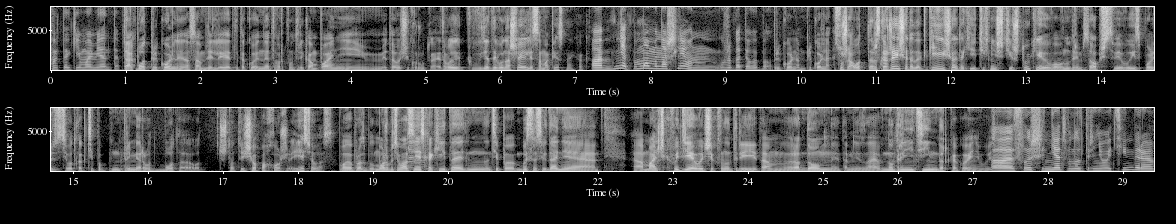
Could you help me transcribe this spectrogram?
в такие моменты. Так, вот прикольный, на самом деле. Это такой нетворк внутри компании, это очень круто. Это вы где-то его нашли или самописный? Как? А, нет, по-моему, нашли, он уже готовый был. Прикольно, прикольно. Слушай, а вот расскажи еще тогда, какие еще такие технические штуки во внутреннем сообществе вы используете? Вот как, типа, например, вот бота, вот что-то еще похожее есть у вас? Мой вопрос был, может быть, у вас есть какие-то, типа, быстрые свидания а, мальчиков и девочек внутри, там, рандомные, там, не знаю, внутренний тиндер какой-нибудь? А, слушай, нет внутреннего тиндера,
